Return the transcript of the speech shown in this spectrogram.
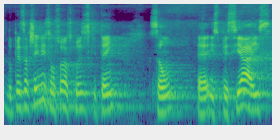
do Pesach Sheni são só as coisas que tem, são é, especiais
